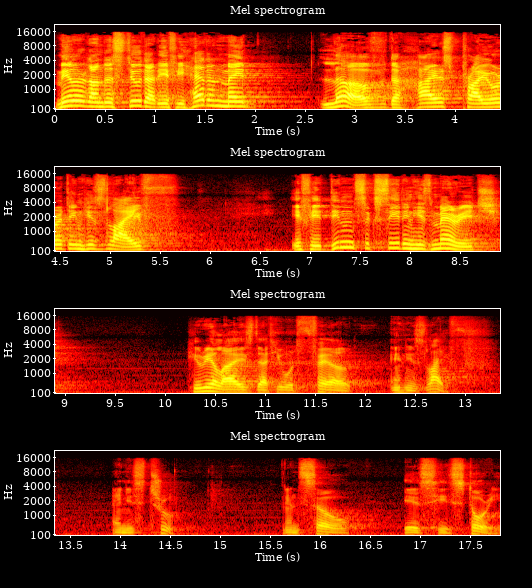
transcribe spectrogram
Millard understood that if he hadn't made love the highest priority in his life, if he didn't succeed in his marriage, he realized that he would fail in his life. And it's true. And so is his story.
